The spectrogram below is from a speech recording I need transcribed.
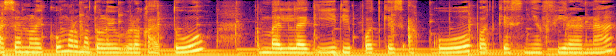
Assalamualaikum warahmatullahi wabarakatuh. Kembali lagi di podcast aku, podcastnya Virana.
